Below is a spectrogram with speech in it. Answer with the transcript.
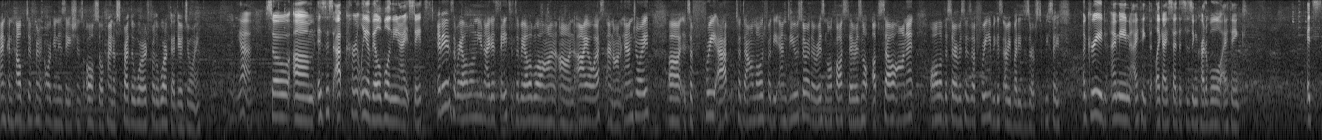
and can help different organizations also kind of spread the word for the work that they're doing. Yeah. So, um, is this app currently available in the United States? It is available in the United States. It's available on, on iOS and on Android. Uh, it's a free app to download for the end user. There is no cost, there is no upsell on it. All of the services are free because everybody deserves to be safe. Agreed. I mean, I think that, like I said, this is incredible. I think it's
